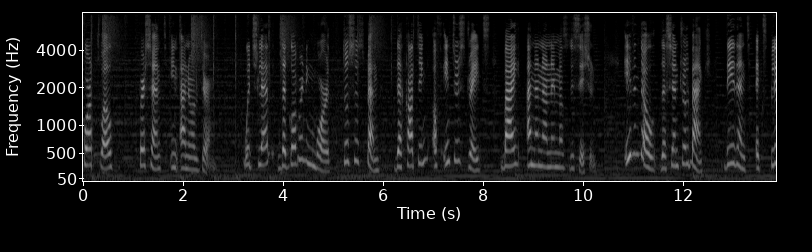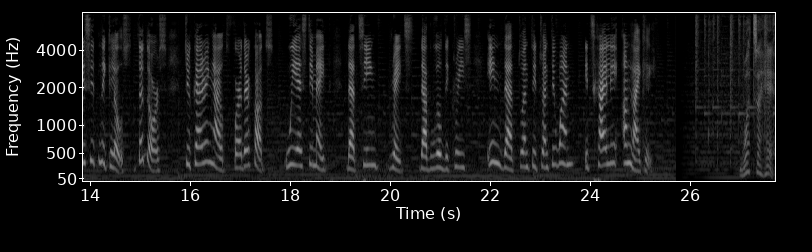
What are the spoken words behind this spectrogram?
4.12% in annual term, which led the governing board to suspend the cutting of interest rates by an anonymous decision. Even though the central bank didn't explicitly close the doors to carrying out further cuts, we estimate that seeing rates that will decrease in that 2021 it's highly unlikely. What's ahead?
